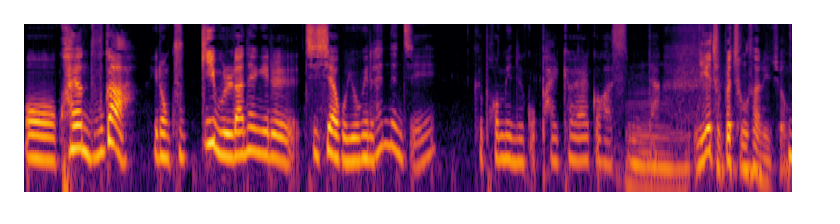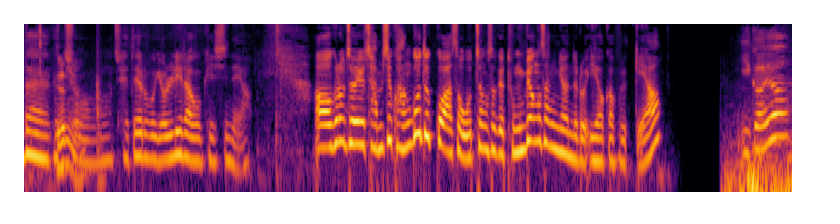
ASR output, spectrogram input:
어, 과연 누가 이런 국기문란 행위를 지시하고 용인을 했는지 그 범인을 꼭 밝혀야 할 것 같습니다. 음, 이게 적폐청산이죠. 네, 그렇죠. 제대로 열리라고 계시네요. 어, 그럼 저희 잠시 광고 듣고 와서 오창석의 동병상련으로 이어가 볼게요. 이거요?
